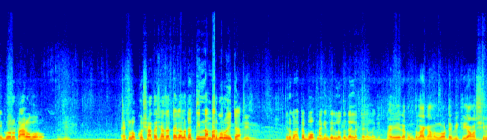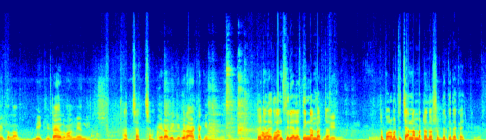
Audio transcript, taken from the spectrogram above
এই গরুটা আরও বড়। জি। এক লক্ষ সাতাশ হাজার টাকা লটের তিন নাম্বার গরু এইটা। জি জি। এরকম একটা বক না কিনতে গেলেও তো দেড় লাখ টাকা লাগে। ভাই এরকম তো লাগে। আমার লটে বিক্রি আমার সীমিত লাভ। বিক্রিটাই হলো আমার মেন জিনিস। আচ্ছা আচ্ছা। এটা বিক্রি করে আরেকটা কিনে আনবে ভাই। তো এটা দেখলাম সিরিয়ালের তিন নাম্বারটা। জি জি। তো পরবর্তী চার নাম্বারটা দর্শকদেরকে দেখাই। ঠিক আছে।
